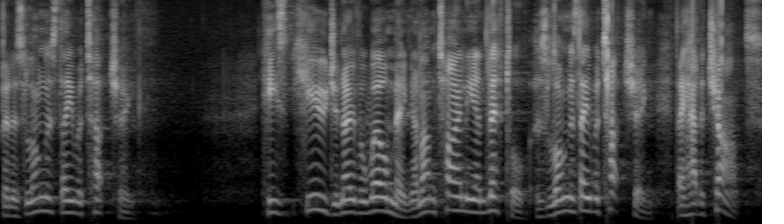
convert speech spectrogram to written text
but as long as they were touching. He's huge and overwhelming, and I'm tiny and little. As long as they were touching, they had a chance.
